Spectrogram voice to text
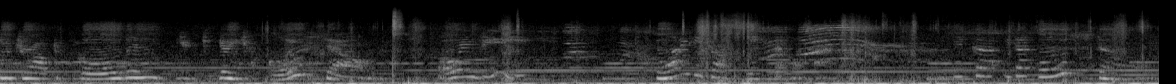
you dropped golden. You, dropped glowstone. OMG. Why did you drop weed that got, you got glowstone.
